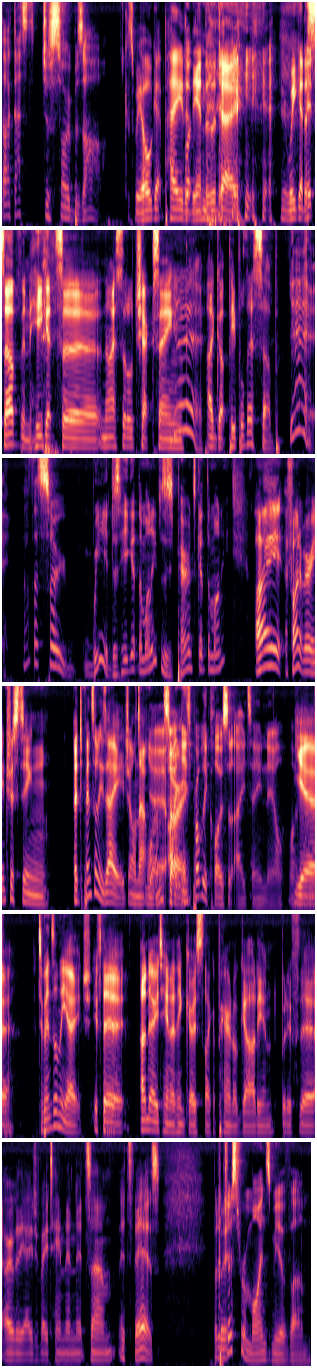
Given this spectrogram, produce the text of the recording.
Like that's just so bizarre. Because we all get paid at the end of the day. yeah. We get a It- sub, and he gets a nice little check saying, Yeah. "I got people their sub." Yeah. Oh, That's so weird. Does he get the money? Does his parents get the money? I find it very interesting. It depends on his age on that yeah. one. I- Sorry. he's probably closer to 18 now. I yeah. imagine. It depends on the age. If they're under 18, I think goes to like a parent or guardian. But if they're over the age of 18, then it's um it's theirs. But, But- it just reminds me of um,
